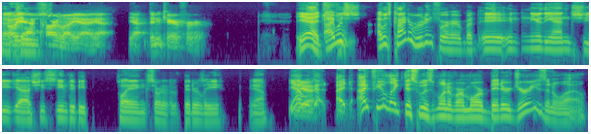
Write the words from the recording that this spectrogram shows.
Oh yeah. Karla. Yeah, yeah, yeah. Didn't care for her. Yeah, I was I was kind of rooting for her, but i- in near the end, she yeah she seemed to be playing sort of bitterly. Yeah. Yeah, Yeah. We got, I I feel like this was one of our more bitter juries in a while.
